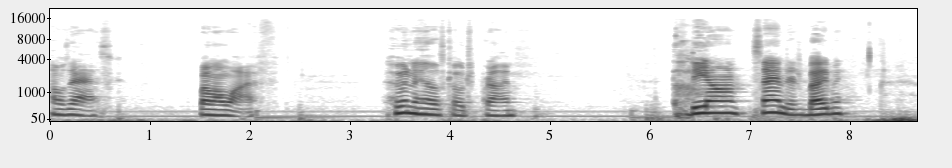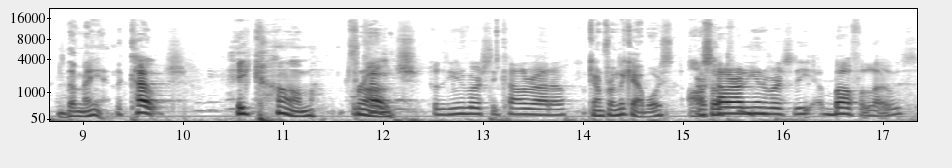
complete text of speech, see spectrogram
I was asked by my wife, "Who in the hell is Coach Prime?" Deion Sanders, baby, The man. the coach. He come the from coach of the University of Colorado, come from the Cowboys. or Also Colorado University Buffaloes.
